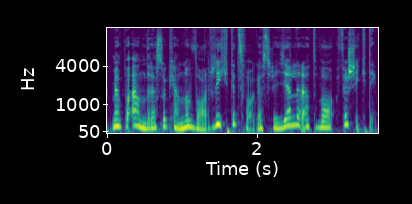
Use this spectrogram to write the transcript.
men på andra så kan de vara riktigt svaga, så det gäller att vara försiktig.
